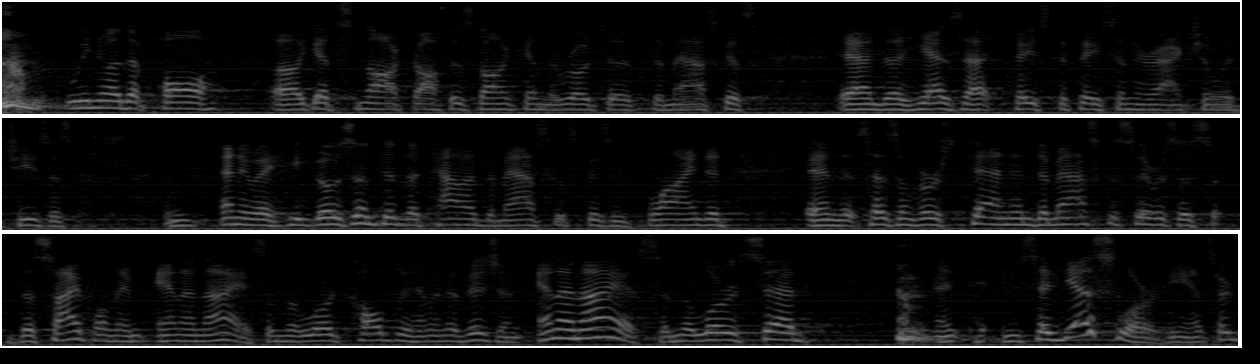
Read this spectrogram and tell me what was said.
we know that Paul uh, gets knocked off his donkey on the road to Damascus, and uh, he has that face to face interaction with Jesus. And anyway, he goes into the town of Damascus because he's blinded, and it says in verse 10 In Damascus there was a disciple named Ananias, and the Lord called to him in a vision, Ananias. And the Lord said, and He said, Yes, Lord, he answered.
